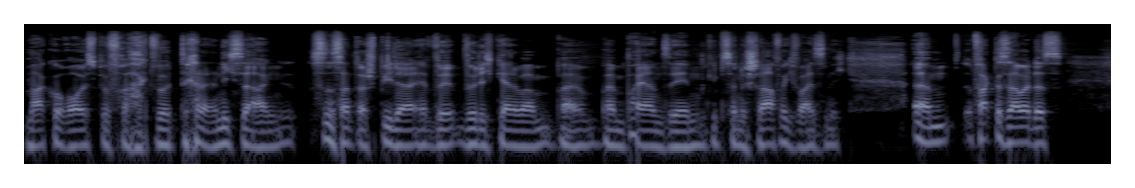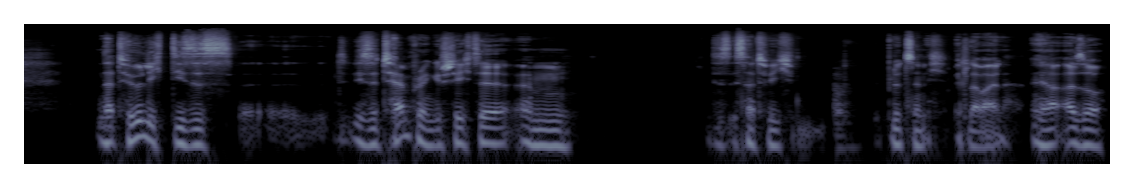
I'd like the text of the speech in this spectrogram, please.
Marco Reus befragt wird, kann er nicht sagen, das ist ein interessanter Spieler, würde ich gerne beim, beim, Bayern sehen. Gibt es da eine Strafe? Ich weiß nicht. Ähm, Fakt ist aber, dass natürlich dieses, äh, diese Tampering-Geschichte, ähm, das ist natürlich blödsinnig mittlerweile. Ja, also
